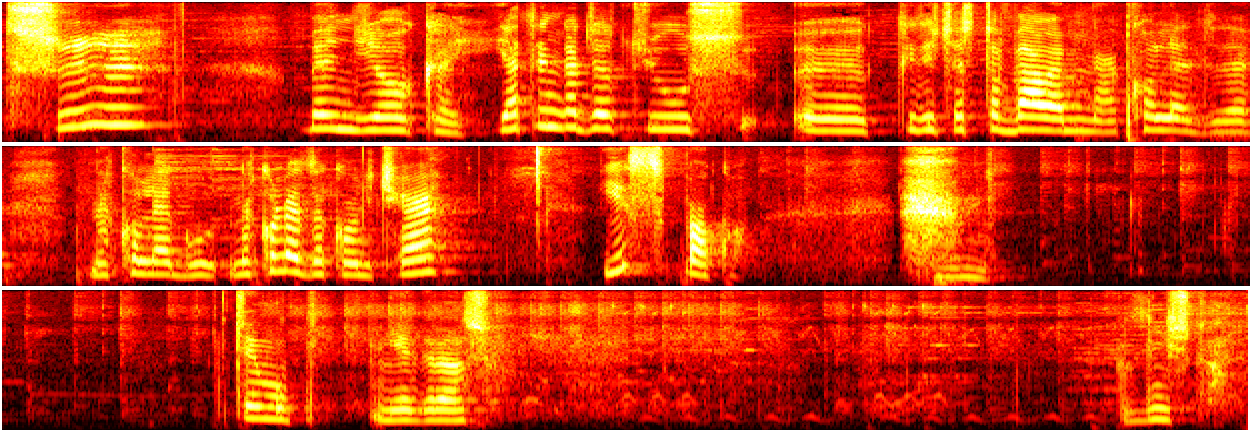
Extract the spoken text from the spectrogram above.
Trzy Będzie ok. Ja ten gadżet już y, kiedyś testowałem na koledze, na kolegu, na koledze koncie. Jest spoko. Czemu nie grasz? Zniszcz to.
